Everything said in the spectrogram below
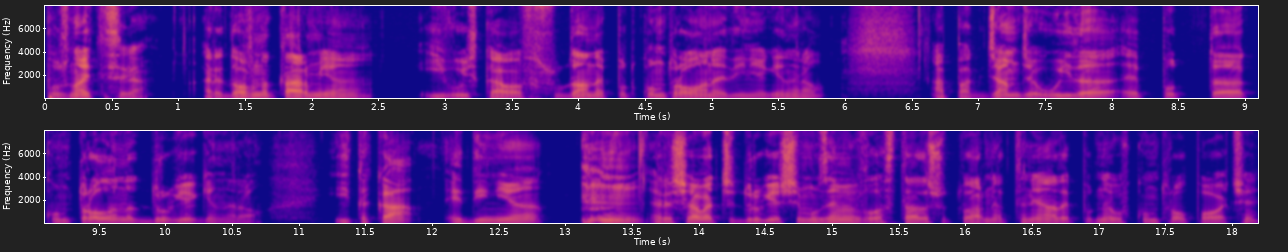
Познайте сега. Редовната армия и войска в Судан е под контрола на единия генерал, а пак Джамджа Уида е под контрола на другия генерал. И така единия решава, че другия ще му вземе властта, защото армията няма да е под негов контрол повече.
